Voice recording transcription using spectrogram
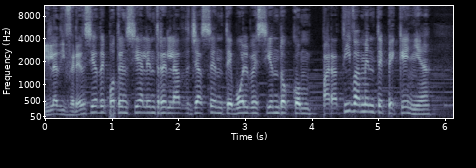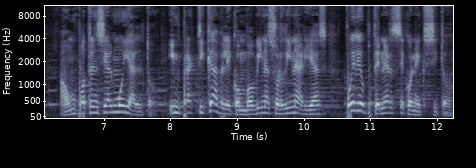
y la diferencia de potencial entre el adyacente vuelve siendo comparativamente pequeña a un potencial muy alto. Impracticable con bobinas ordinarias puede obtenerse con éxito.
